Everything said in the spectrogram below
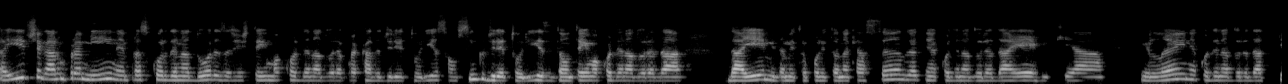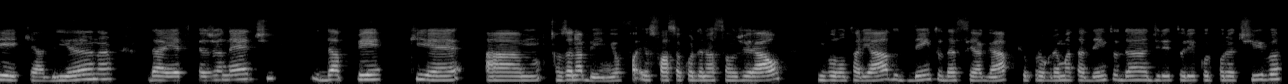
Aí chegaram para mim, né, para as coordenadoras, a gente tem uma coordenadora para cada diretoria, são cinco diretorias, então tem uma coordenadora da, da M, da Metropolitana, que é a Sandra, tem a coordenadora da R, que é a Elaine, a coordenadora da T, que é a Adriana, da F, que é a Janete, e da P, que é a Rosana Bene. Eu, eu faço a coordenação geral de voluntariado dentro da CH, porque o programa está dentro da diretoria corporativa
